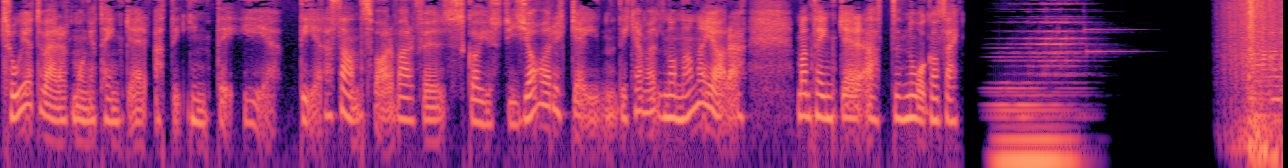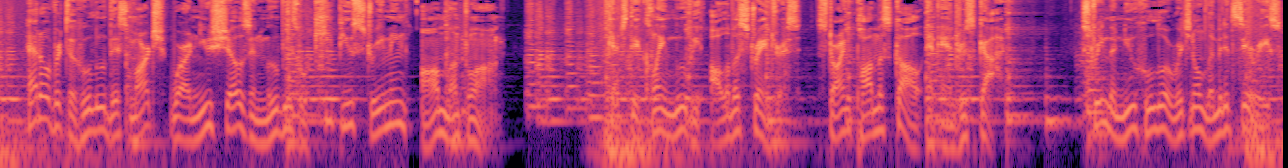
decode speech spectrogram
tror jag tyvärr att många tänker att det inte är deras ansvar. Varför ska just jag rycka in? Det kan väl någon annan göra? Man tänker att någon säkert... Head over to Hulu this March where our new shows and movies will keep you streaming all month long. Catch the acclaimed movie All of us strangers starring Paul Mescal and Andrew Scott. Stream the new Hulu original limited series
